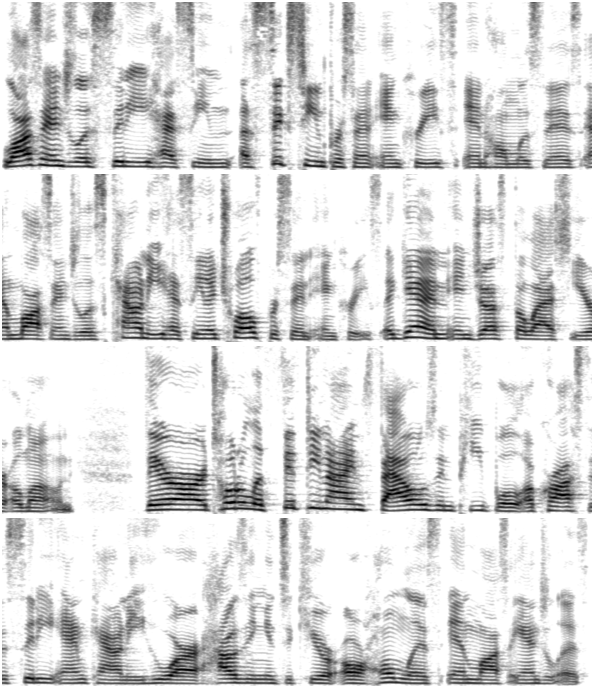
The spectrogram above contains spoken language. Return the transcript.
Los Angeles City has seen a 16% increase in homelessness, and Los Angeles County has seen a 12% increase, again, in just the last year alone. There are a total of 59,000 people across the city and county who are housing insecure or homeless in Los Angeles.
